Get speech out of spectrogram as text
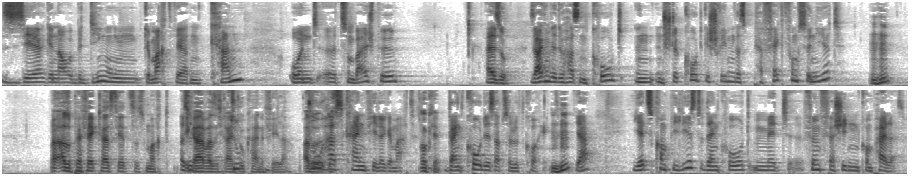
sehr genaue Bedingungen gemacht werden kann. Und äh, zum Beispiel, also sagen wir, du hast ein Code, ein, ein Stück Code geschrieben, das perfekt funktioniert. Mhm. Also perfekt heißt jetzt, es macht, also egal was ich rein tue, keine Fehler. Also du hast keinen Fehler gemacht. Okay. Dein Code ist absolut korrekt. Mhm. Ja? Jetzt kompilierst du deinen Code mit fünf verschiedenen Compilers.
